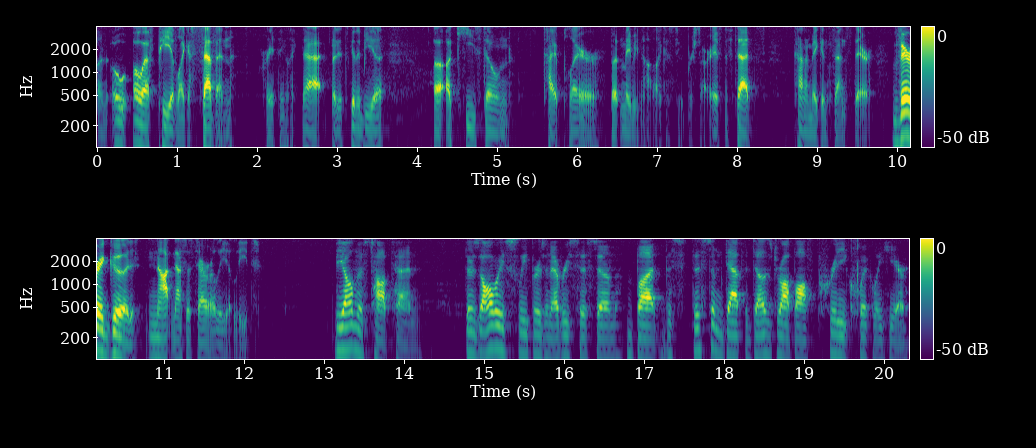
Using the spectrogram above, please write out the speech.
an o- OFP of like a seven or anything like that, but it's going to be a, a, a keystone type player, but maybe not like a superstar, if, if that's kind of making sense there. Very good, not necessarily elite. Beyond this top 10, there's always sleepers in every system, but the system depth does drop off pretty quickly here.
